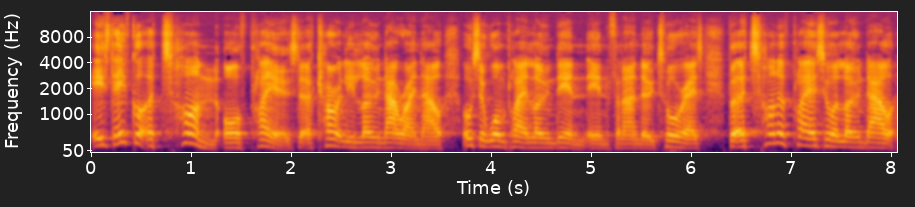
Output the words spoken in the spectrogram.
is they've got a ton of players that are currently loaned out right now. Also, one player loaned in in Fernando Torres, but a ton of players who are loaned out,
